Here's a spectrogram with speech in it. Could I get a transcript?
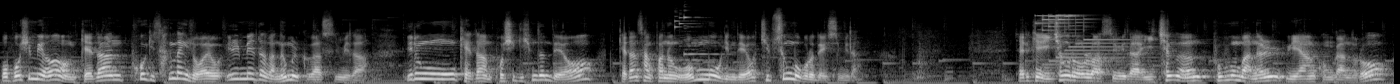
어, 보시면 계단 폭이 상당히 좋아요. 1m가 넘을 것 같습니다. 이런 계단 보시기 힘든데요. 계단 상판은 원목인데요. 집승목으로 되어 있습니다. 자, 이렇게 2층으로 올라왔습니다. 2층은 부부만을 위한 공간으로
